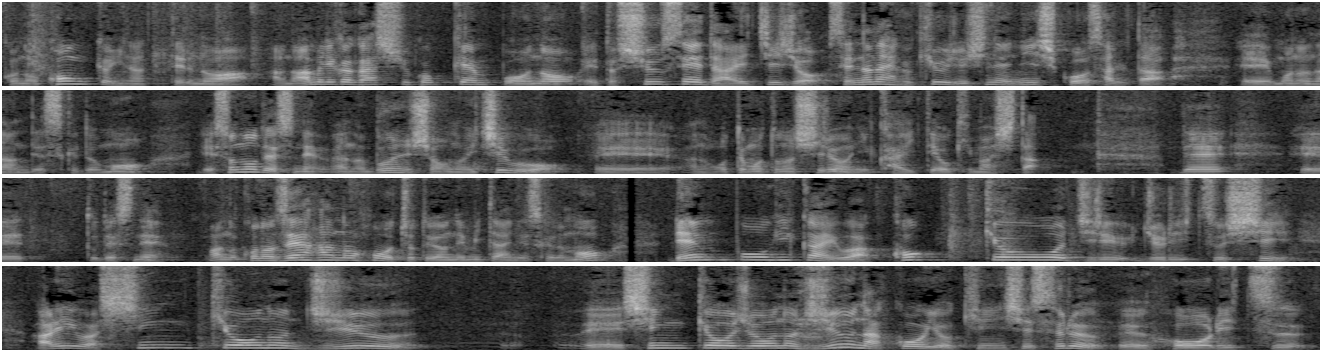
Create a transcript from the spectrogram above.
この根拠になっているのはあのアメリカ合衆国憲法の、えっと、修正第1条1791年に施行された、えー、ものなんですけどもそのですねあの文章の一部を、えー、あのお手元の資料に書いておきました。で、え、っとですね、あのこの前半の方をちょっと読んでみたいんですけども連邦議会は国境を樹立しあるいは信教の自由信教上の自由な行為を禁止する法律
